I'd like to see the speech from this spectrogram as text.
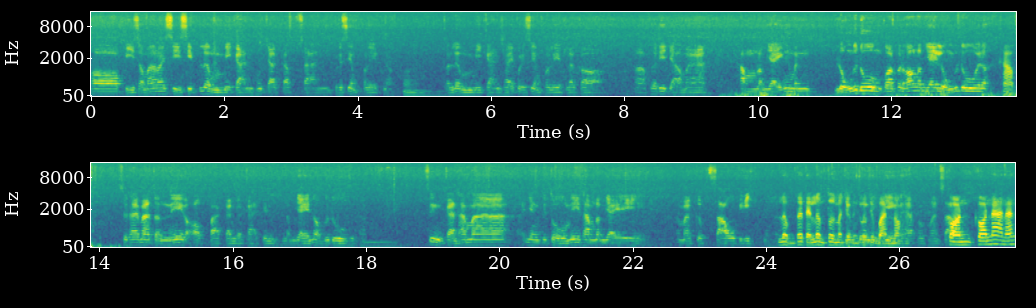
พอปี2540 เริ่มมีการรู้จักกับสารโพแทสเซียมโคเลตเนาะ อืมก็เริ่มมีการใช้โพแทสเซียมโคเลตแล้วก็อ่าเพื่อที่จะเอามาทำลำไยให้มันหลงฤดูเมื่อก่อนเป็นห้องลำไยหลงฤดูเนาะครับ สุดท้ายมาตอนนี้ก็ออกปากกันก็กลายเป็นลำไยนอกฤดูครับ ซึ่งการทำมายังเป็นตัวผมนี่ทำลำไยมาเกือบเซาปีนะครับเริ่มตั้งแต่เริ่มต้นมาจนถึงปัจจุบันเนาะริ่มต้จริงๆนะครับประมาณเศร้าก่อนก่อนหน้านั้น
